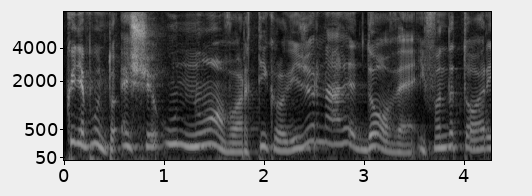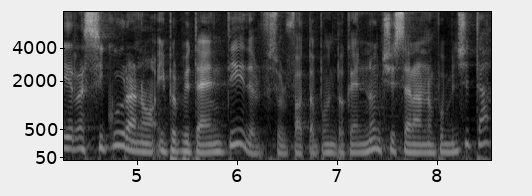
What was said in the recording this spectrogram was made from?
Quindi appunto esce un nuovo articolo di giornale dove i fondatori rassicurano i propri utenti del, sul fatto appunto che non ci saranno pubblicità,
